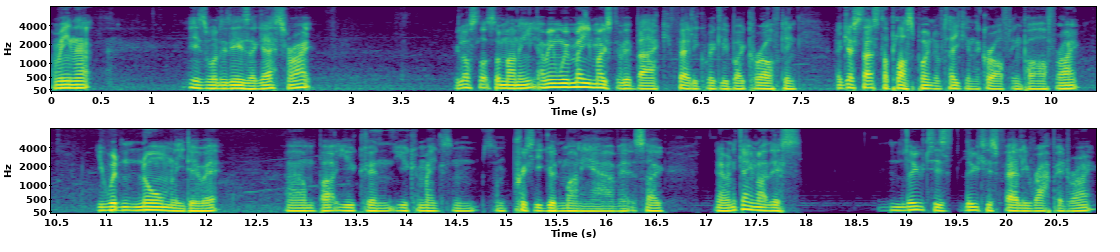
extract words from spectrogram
I mean, that is what it is, I guess, right? We lost lots of money. I mean, we made most of it back fairly quickly by crafting. I guess that's the plus point of taking the crafting path, right? You wouldn't normally do it, um, but you can you can make some some pretty good money out of it. So, you know, in a game like this, loot is loot is fairly rapid, right?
